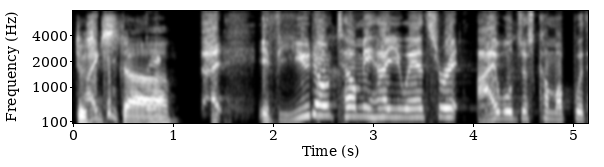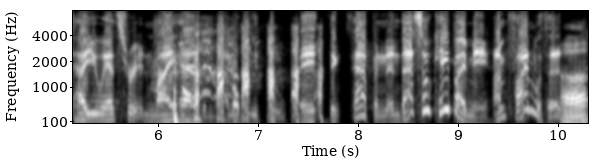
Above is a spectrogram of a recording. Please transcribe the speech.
do some stuff. That if you don't tell me how you answer it, I will just come up with how you answer it in my head, and that'll be the way things happen, and that's okay by me. I'm fine with it. Uh,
